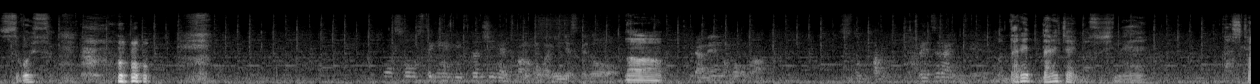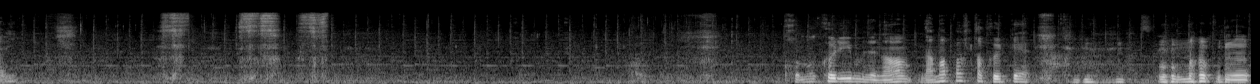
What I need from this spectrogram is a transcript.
すごいっすソース的にフィットチーネとかの方がいいんですけどあ裏面の方がちょっと食べづらいんで。あだれだれちゃいますしね。確かにこのクリームでな生パスタ食いてえ。うまくね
